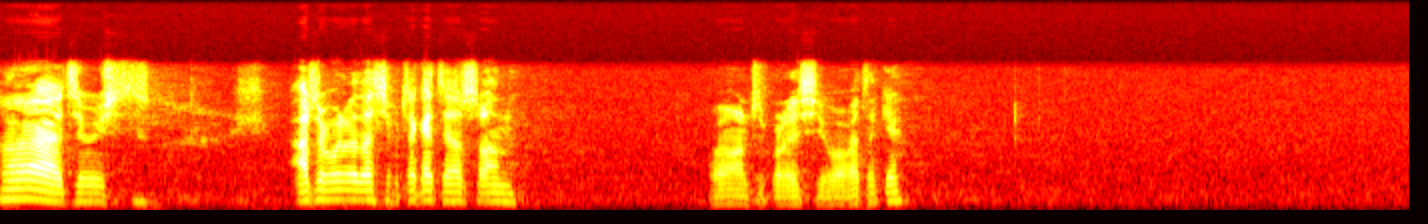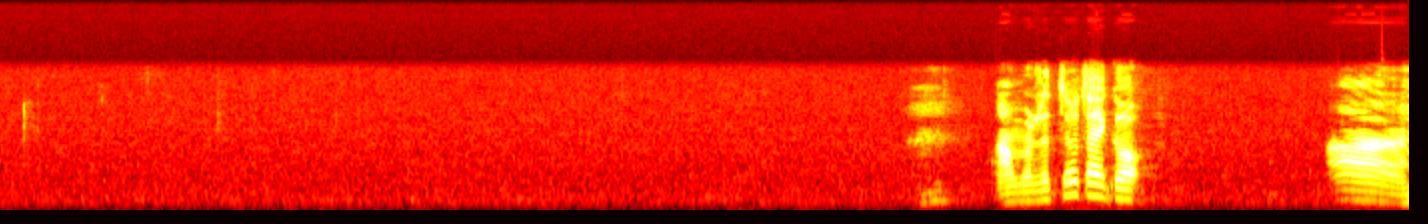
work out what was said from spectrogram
Chodźcie, myśl... A czy w ogóle da się poczekać aż on... Połączy pole siłowe takie? A może tutaj go... A.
